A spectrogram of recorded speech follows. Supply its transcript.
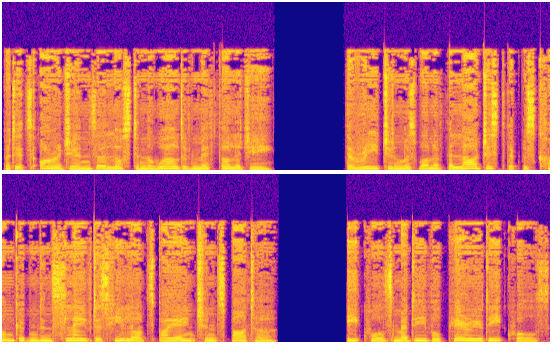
but its origins are lost in the world of mythology. The region was one of the largest that was conquered and enslaved as helots by ancient Sparta. Equals medieval period equals,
